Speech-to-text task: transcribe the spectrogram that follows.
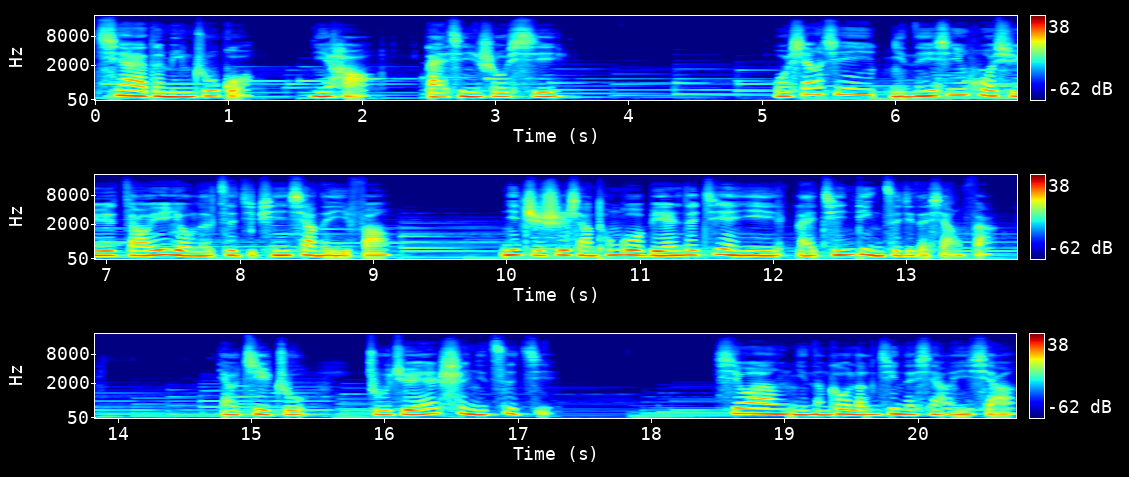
亲爱的明珠果，你好，来信收悉。我相信你内心或许早已有了自己偏向的一方，你只是想通过别人的建议来坚定自己的想法。要记住。主角是你自己。希望你能够冷静的想一想，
